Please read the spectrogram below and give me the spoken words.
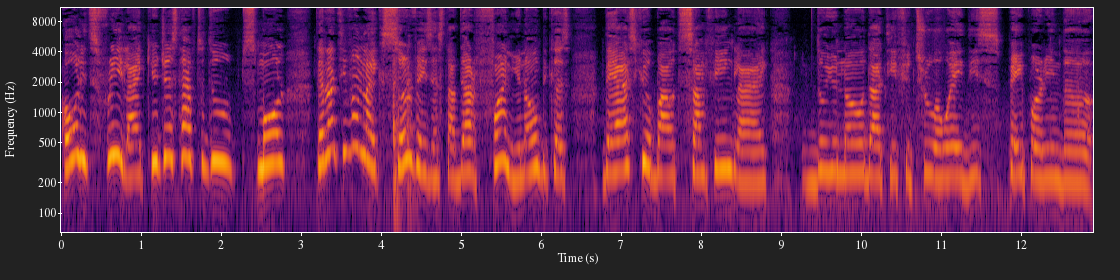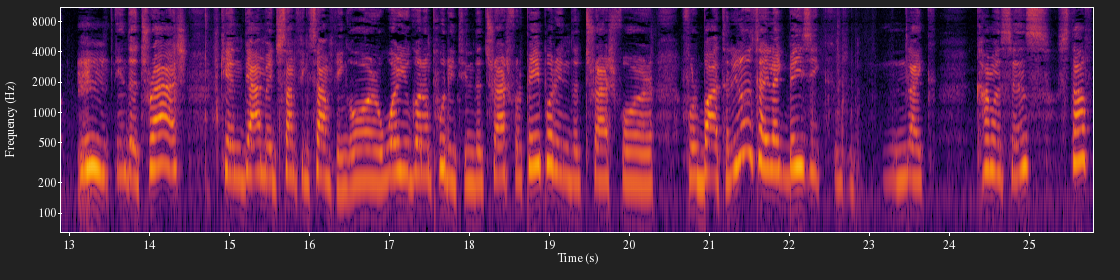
all it's free like you just have to do small they're not even like surveys and stuff they are fun you know because they ask you about something like do you know that if you threw away this paper in the in the trash can damage something something? Or where you gonna put it in the trash for paper in the trash for for bottle you know it's like, like basic like common sense stuff.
